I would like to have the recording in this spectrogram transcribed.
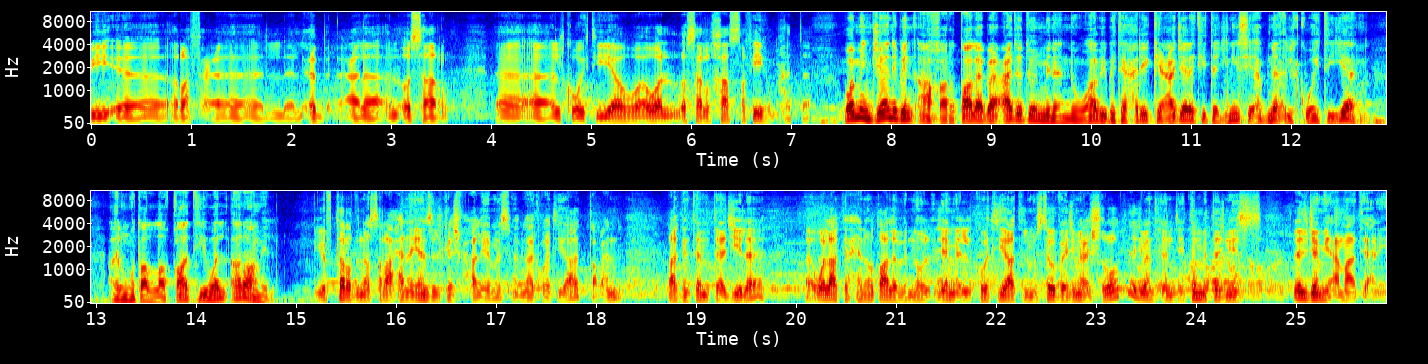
برفع العبء على الأسر الكويتية والأسر الخاصة فيهم حتى. ومن جانب آخر طالب عدد من النواب بتحريك عجلة تجنيس أبناء الكويتيات المطلقات والأرامل. يفترض أنه صراحة أنه ينزل كشف حاليا من اسم أبناء الكويتيات طبعا لكن تم تأجيله. ولكن إحنا نطالب أنه جميع الكويتيات المستوفيه جميع الشروط يجب أن يتم التجنيس للجميع أمات يعني.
